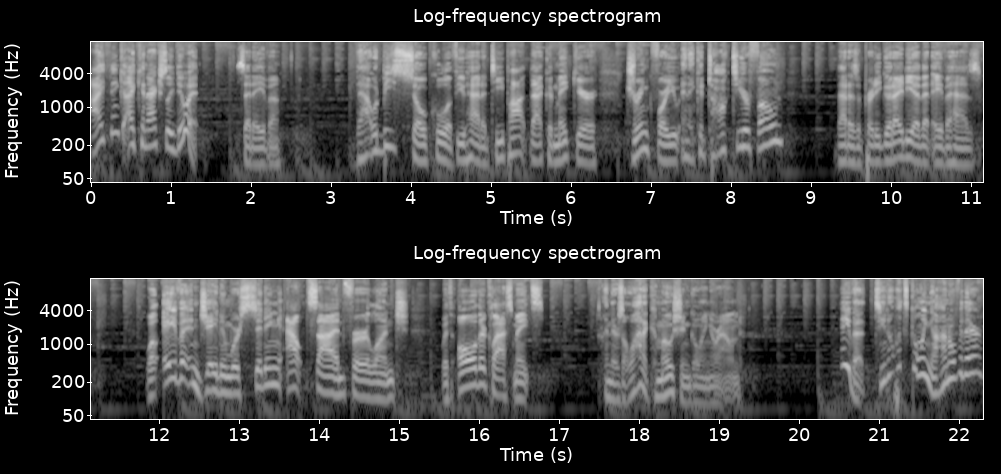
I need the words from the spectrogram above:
I think I can actually do it, said Ava. That would be so cool if you had a teapot that could make your drink for you and it could talk to your phone. That is a pretty good idea that Ava has. Well, Ava and Jaden were sitting outside for lunch with all their classmates, and there's a lot of commotion going around. Ava, do you know what's going on over there?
